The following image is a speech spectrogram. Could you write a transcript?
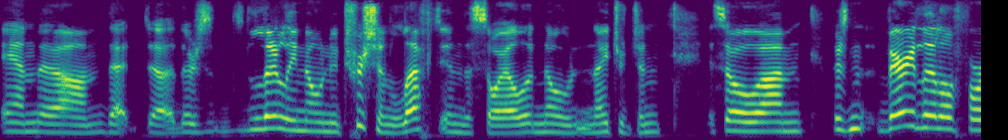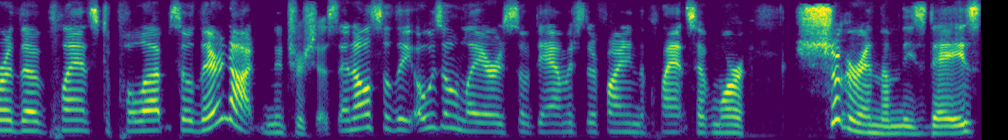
and um, that uh, there's literally no nutrition left in the soil, no nitrogen. So um, there's very little for the plants to pull up. So they're not nutritious. And also the ozone layer is so damaged, they're finding the plants have more sugar in them these days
